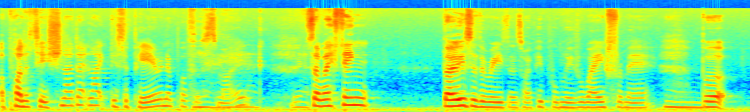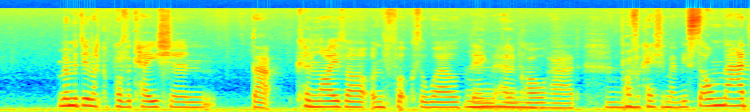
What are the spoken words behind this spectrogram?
a politician I don't like disappear in a puff of Yeah, smoke? yeah. So I think those are the reasons why people move away from it. Mm. But remember doing like a provocation that can live art unfuck the world thing that Helen Mm. Cole had. Mm. Provocation made me so mad,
